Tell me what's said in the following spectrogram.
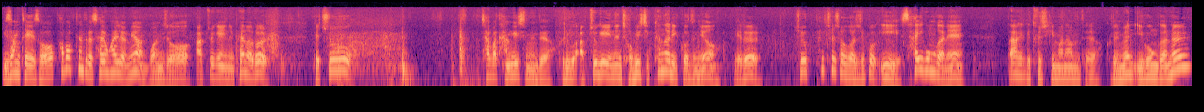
이 상태에서 팝업 텐트를 사용하려면 먼저 앞쪽에 있는 패널을 이렇게 쭉 잡아 당기시면 돼요. 그리고 앞쪽에 있는 접이식 패널이 있거든요. 얘를 쭉 펼쳐셔가지고 이 사이 공간에 딱 이렇게 두시기만 하면 돼요. 그러면 이 공간을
